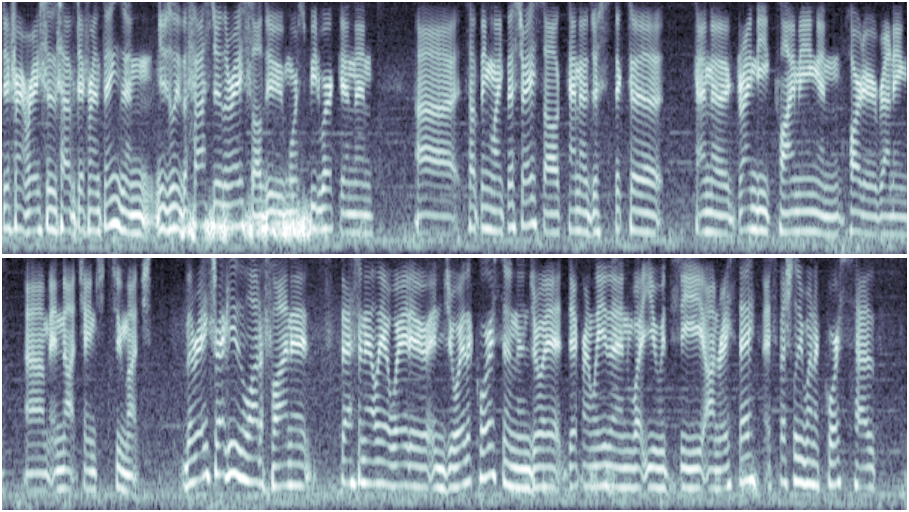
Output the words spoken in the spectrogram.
different races have different things, and usually the faster the race, I'll do more speed work, and then uh, something like this race, I'll kind of just stick to kind of grindy climbing and harder running um, and not change too much. The race recce is a lot of fun. It's definitely a way to enjoy the course and enjoy it differently than what you would see on race day, especially when a course has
